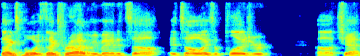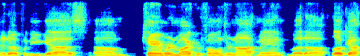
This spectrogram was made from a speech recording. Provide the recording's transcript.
Thanks, boys. Thanks for having me, man. It's uh, it's always a pleasure uh, chatting it up with you guys. Um, camera and microphones or not, man. But uh, look, I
